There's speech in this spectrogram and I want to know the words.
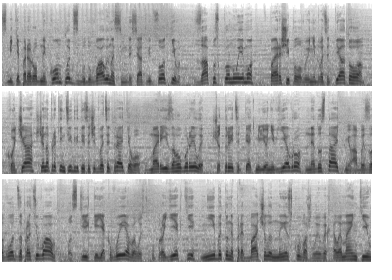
сміттєпереробний комплекс збудували на 70%. Запуск плануємо в першій половині 25-го. Хоча ще наприкінці 2023-го в мерії заговорили, що 35 мільйонів євро недостатньо, аби завод запрацював, оскільки, як виявилось, у проєкті нібито не передбачили низку важливих елементів.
